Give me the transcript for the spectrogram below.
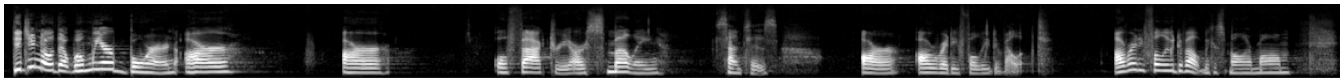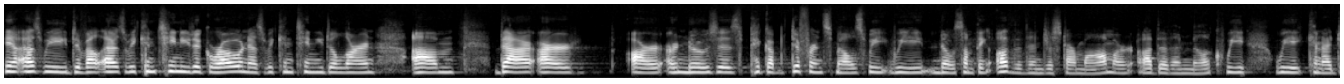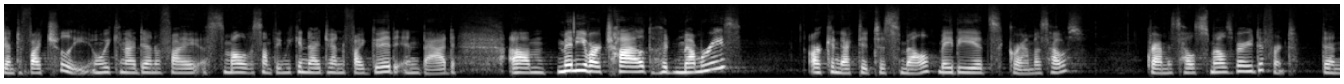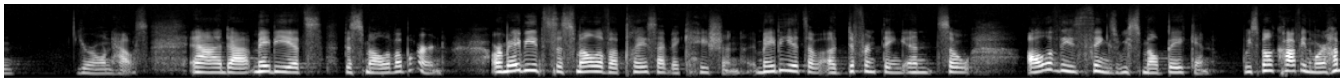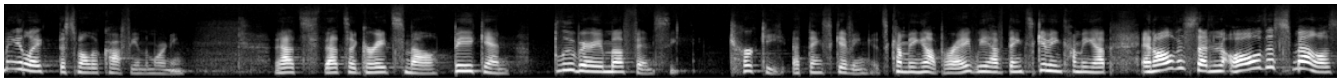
Did you know that when we are born, our, our olfactory, our smelling senses are already fully developed? Already fully developed. We can smell our mom. You know, as we develop, as we continue to grow, and as we continue to learn, um, that our our, our noses pick up different smells. We, we know something other than just our mom or other than milk. We, we can identify chili and we can identify a smell of something. We can identify good and bad. Um, many of our childhood memories are connected to smell. Maybe it's grandma's house. Grandma's house smells very different than your own house. And uh, maybe it's the smell of a barn or maybe it's the smell of a place at vacation. Maybe it's a, a different thing. And so, all of these things, we smell bacon. We smell coffee in the morning. How many like the smell of coffee in the morning? That's, that's a great smell. Bacon, blueberry muffins, turkey at Thanksgiving. It's coming up, right? We have Thanksgiving coming up. And all of a sudden, all the smells,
